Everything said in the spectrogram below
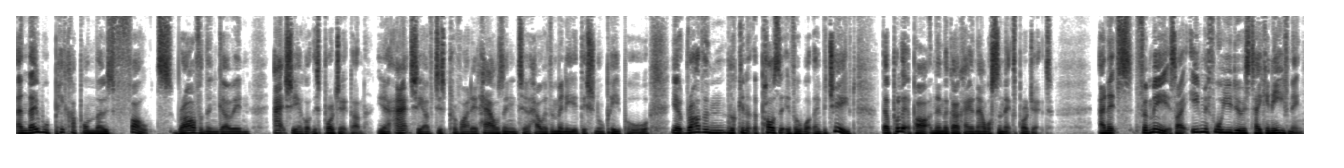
And they will pick up on those faults rather than going, actually, I got this project done. You know, actually, I've just provided housing to however many additional people, or, you know, rather than looking at the positive of what they've achieved, they'll pull it apart and then they'll go, okay, now what's the next project? And it's, for me, it's like, even if all you do is take an evening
